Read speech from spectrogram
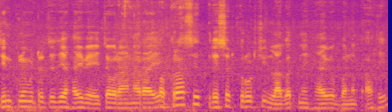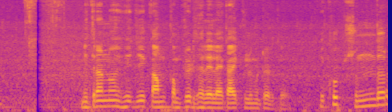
तीन किलोमीटरचे जे हायवे याच्यावर राहणार आहे. अकराशे त्रेसष्ट करोडची लागत नाही हायवे बनत आहे. मित्रांनो हे जे काम कंप्लीट झालेलं आहे काय किलोमीटरचं हे खूप सुंदर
